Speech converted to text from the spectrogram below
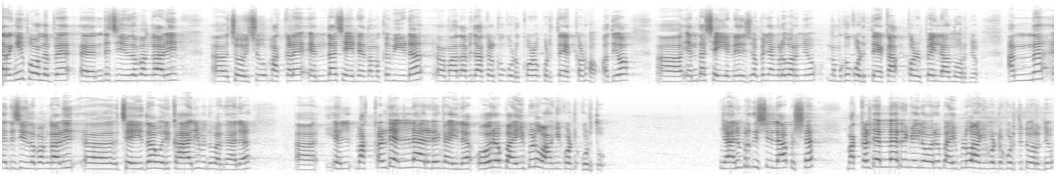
ഇറങ്ങി പോന്നപ്പോൾ എന്റെ ജീവിത പങ്കാളി ചോദിച്ചു മക്കളെ എന്താ ചെയ്യേണ്ടത്? നമുക്ക് വീട് മാതാപിതാക്കൾക്ക് കൊടുക്കണോ കൊടുത്തേക്കണോ? അതെയോ എന്താ ചെയ്യേണ്ടത്? ചോദിച്ചു. അപ്പോൾ ഞങ്ങൾ പറഞ്ഞു നമുക്ക് കൊടുത്തേക്കാം കുഴപ്പമില്ല എന്ന് പറഞ്ഞു. അന്ന് എന്റെ ജീവിത പങ്കാളി ചെയ്ത ഒരു കാര്യം എന്ന് പറഞ്ഞാൽ മക്കളുടെ എല്ലാവരുടെയും കയ്യിൽ ഓരോ ബൈബിൾ വാങ്ങിക്കൊണ്ട് കൊടുത്തു. ഞാനും പ്രതീക്ഷയില്ല പക്ഷേ മക്കളുടെ എല്ലാവരുടെയും കയ്യിൽ ഓരോ ബൈബിൾ വാങ്ങിക്കൊണ്ട് കൊടുത്തിട്ട് പറഞ്ഞു.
